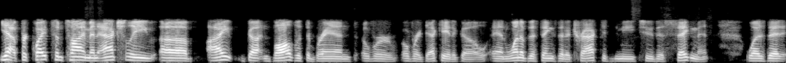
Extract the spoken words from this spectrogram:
Yeah, for quite some time, and actually, uh, I got involved with the brand over over a decade ago, and one of the things that attracted me to this segment was that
